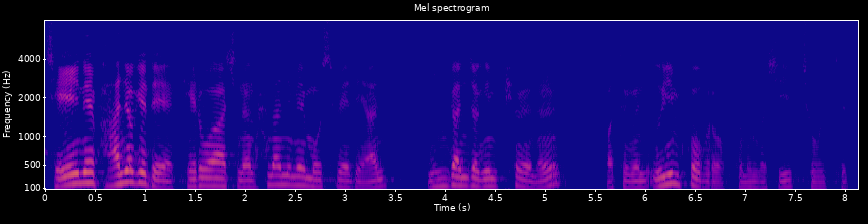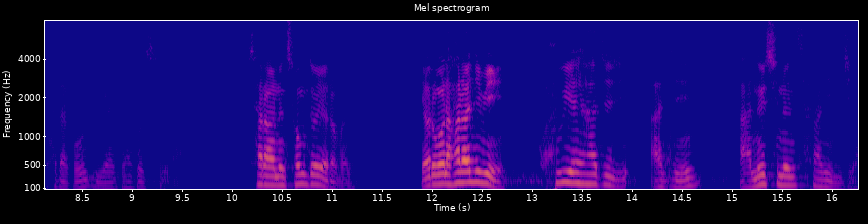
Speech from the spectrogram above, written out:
죄인의 반역에 대해 괴로워하시는 하나님의 모습에 대한 인간적인 표현을 어떻게 보면 의인법으로 보는 것이 좋을 듯하다고 이야기하고 있습니다. 사랑하는 성도 여러분, 여러분 하나님이 후회하지 않으시는 사람인지요?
